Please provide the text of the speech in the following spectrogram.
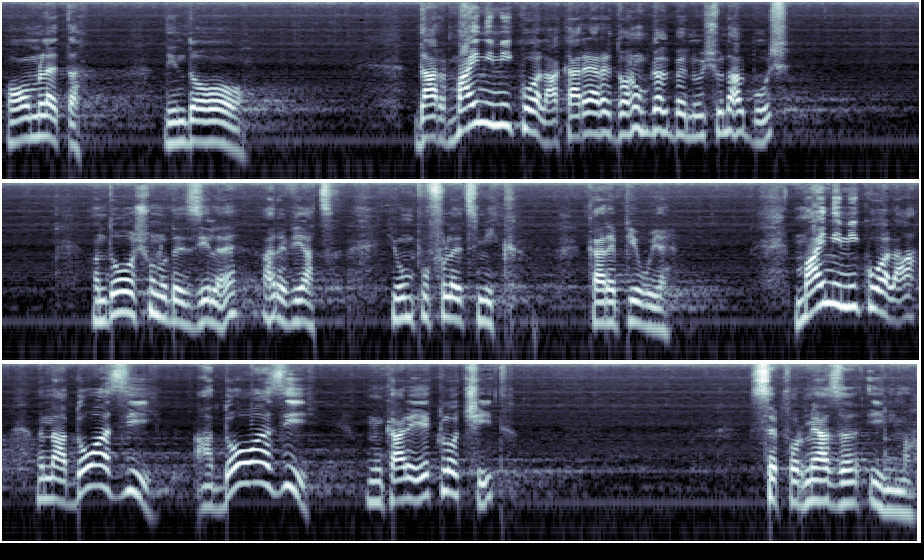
O omletă din două ouă. Dar mai nimicul ăla, care are doar un gălbenuș și un albuș, în 21 de zile are viață. E un pufuleț mic care piuie. Mai nimicul ăla, în a doua zi, a doua zi în care e clocit, se formează inima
